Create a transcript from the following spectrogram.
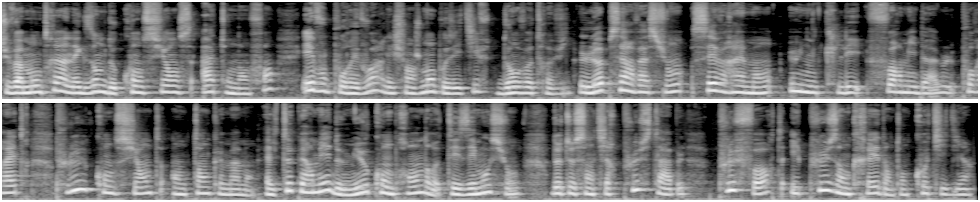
Tu vas montrer un exemple de conscience à ton enfant et vous pourrez voir les changements positifs dans votre vie. L'observation, c'est vraiment une clé formidable pour être plus consciente en tant que maman. Elle te permet de mieux comprendre tes émotions, de te sentir plus stable, plus forte et plus ancrée dans ton quotidien.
